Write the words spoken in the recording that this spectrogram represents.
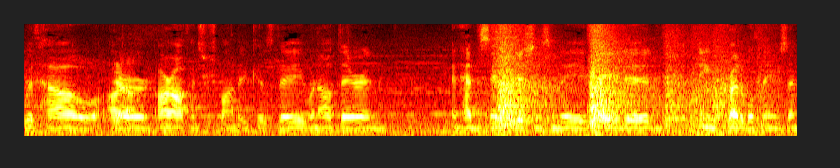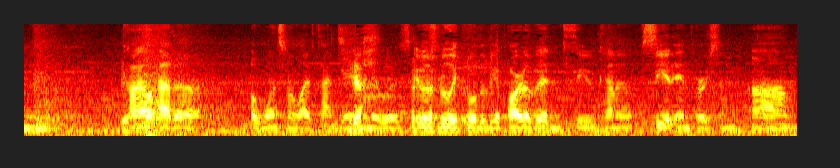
with how our Yeah. our offense responded because they went out there and and had the same conditions and they they did incredible things. I mean, Kyle had a a once in a lifetime game, Yeah. and it was it was really cool to be a part of it and to kind of see it in person. Um,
